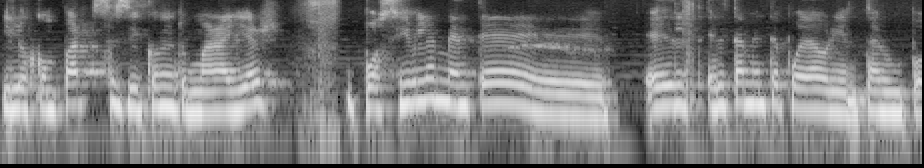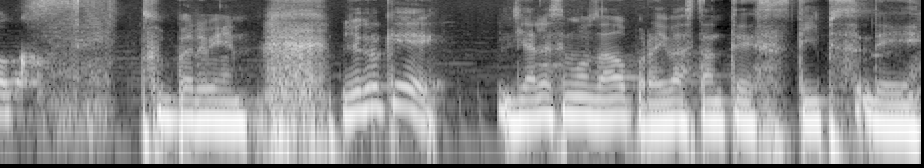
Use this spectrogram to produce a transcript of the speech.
y lo compartes así con tu manager, posiblemente él, él también te pueda orientar un poco. Súper bien. Yo creo que ya les hemos dado por ahí bastantes tips de,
